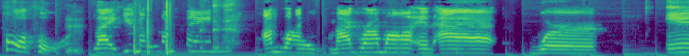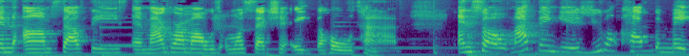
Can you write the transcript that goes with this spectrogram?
poor poor. Like, you know what I'm saying? I'm like my grandma and I were in um southeast and my grandma was on section 8 the whole time and so my thing is you don't have to make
